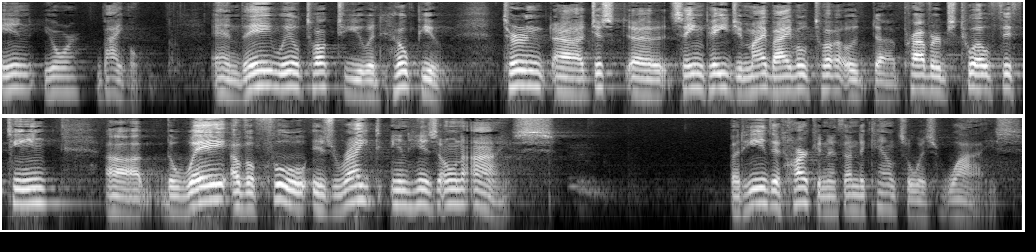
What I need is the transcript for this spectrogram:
in your Bible, and they will talk to you and help you. Turn uh, just uh, same page in my Bible, 12, uh, Proverbs 12, 15. Uh, the way of a fool is right in his own eyes, but he that hearkeneth unto counsel is wise.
